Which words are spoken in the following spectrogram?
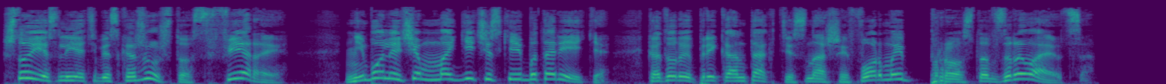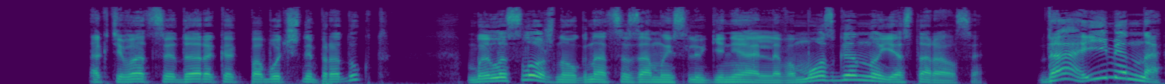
что если я тебе скажу, что сферы не более чем магические батарейки, которые при контакте с нашей формой просто взрываются. Активация дара как побочный продукт? Было сложно угнаться за мыслью гениального мозга, но я старался. Да, именно!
